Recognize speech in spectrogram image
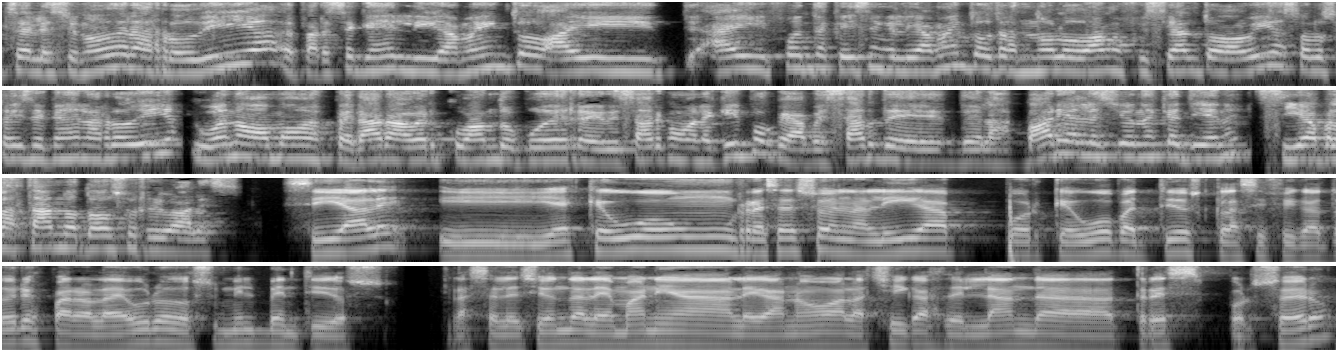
se lesionó de la rodilla, me parece que es el ligamento, hay, hay fuentes que dicen el ligamento, otras no lo dan oficial todavía, solo se dice que es en la rodilla, y bueno, vamos a esperar a ver cuándo puede regresar con el equipo, que a pesar de, de las varias lesiones que tiene, sigue aplastando a todos sus rivales. Sí, Ale, y es que hubo un receso en la liga porque hubo partidos clasificatorios para la Euro 2022. La selección de Alemania le ganó a las chicas de Irlanda 3 por 0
